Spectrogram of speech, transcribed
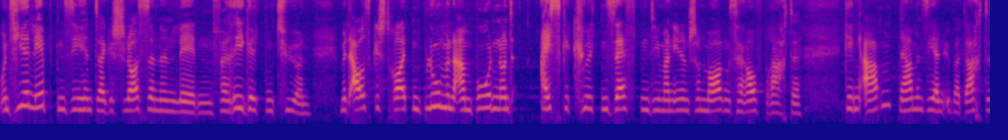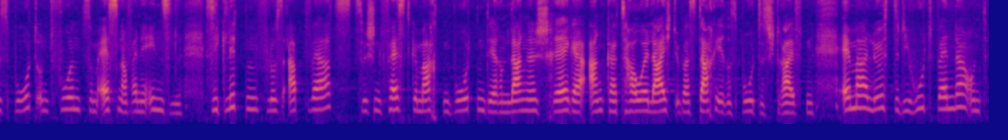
und hier lebten sie hinter geschlossenen Läden, verriegelten Türen, mit ausgestreuten Blumen am Boden und eisgekühlten Säften, die man ihnen schon morgens heraufbrachte. Gegen Abend nahmen sie ein überdachtes Boot und fuhren zum Essen auf eine Insel. Sie glitten flussabwärts zwischen festgemachten Booten, deren lange, schräge Ankertaue leicht übers Dach ihres Bootes streiften. Emma löste die Hutbänder und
